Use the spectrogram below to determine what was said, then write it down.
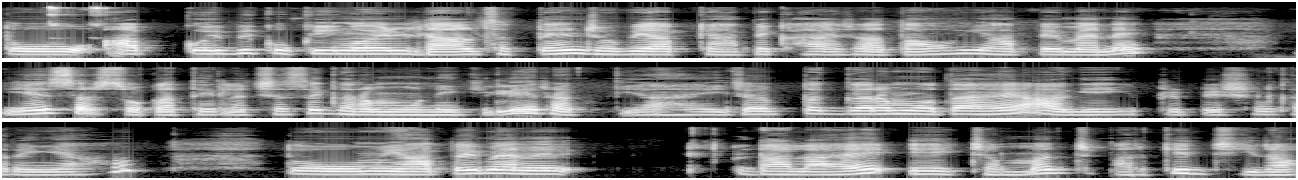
तो आप कोई भी कुकिंग ऑयल डाल सकते हैं, जो भी आपके यहाँ पे खाया जाता हो। यहाँ पे मैंने ये सरसों का तेल अच्छे से गर्म होने के लिए रख दिया है। जब तक गर्म होता है, आगे की प्रिपरेशन करेंगे हम। तो यहाँ पे मैंने डाला है एक चम्मच भर के जीरा।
